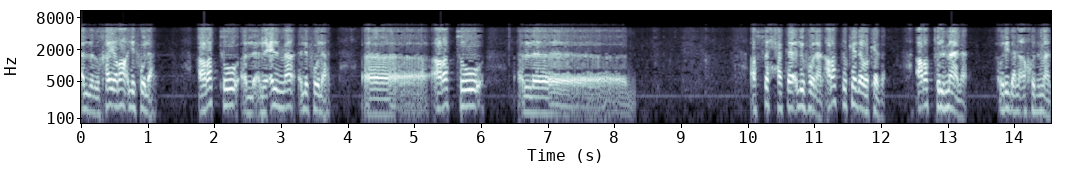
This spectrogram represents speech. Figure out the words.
الخير لفلان أردت العلم لفلان آه، أردت الصحة لفلان أردت كذا وكذا أردت المال أريد أن أخذ مال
